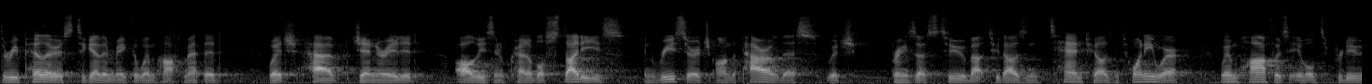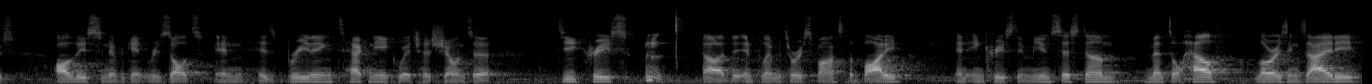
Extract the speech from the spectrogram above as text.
three pillars together make the Wim Hof method, which have generated all these incredible studies and research on the power of this, which brings us to about 2010, 2020, where Wim Hof was able to produce all these significant results in his breathing technique, which has shown to decrease uh, the inflammatory response of the body and increase the immune system, mental health, lowers anxiety,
